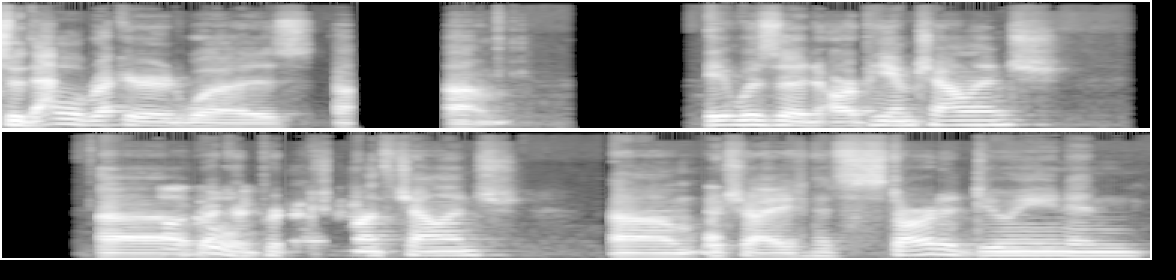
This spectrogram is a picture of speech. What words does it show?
so that whole record was um it was an RPM challenge. Uh Oh, cool. record production month challenge. Um, which I had started doing in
